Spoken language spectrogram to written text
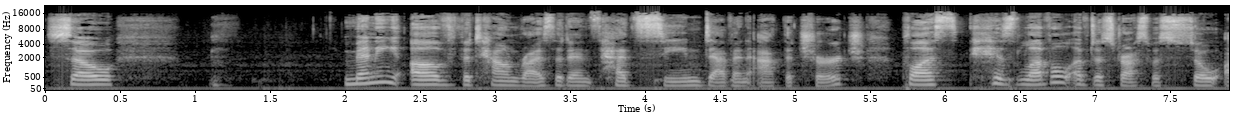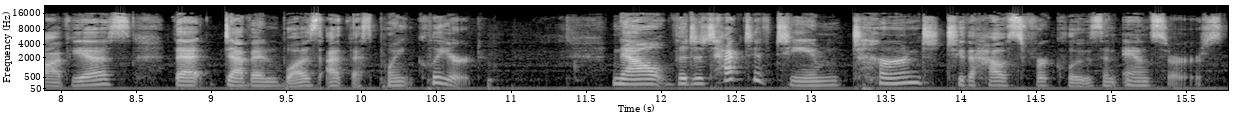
so Many of the town residents had seen Devin at the church, plus, his level of distress was so obvious that Devin was at this point cleared. Now, the detective team turned to the house for clues and answers.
